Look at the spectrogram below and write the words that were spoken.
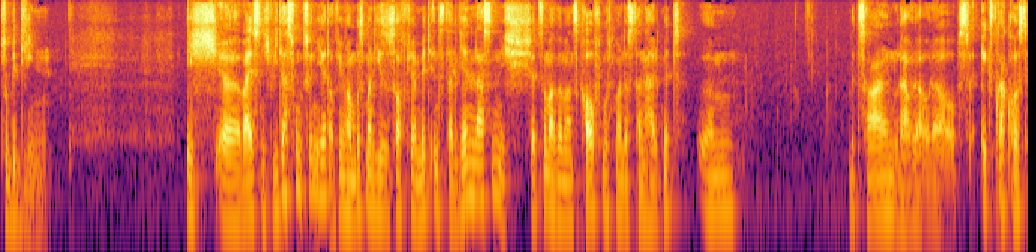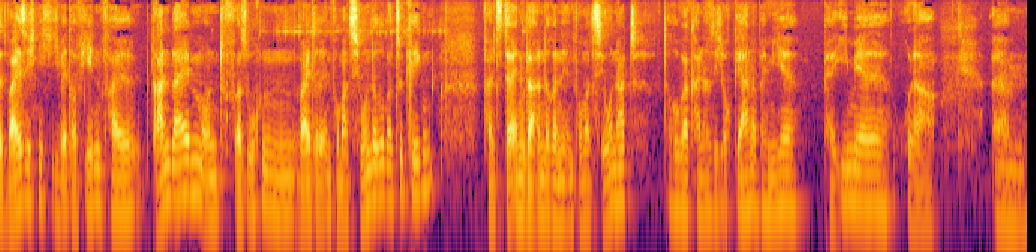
zu bedienen. Ich äh, weiß nicht, wie das funktioniert. Auf jeden Fall muss man diese Software mit installieren lassen. Ich schätze mal, wenn man es kauft, muss man das dann halt mit ähm, bezahlen oder, oder, oder ob es extra kostet, weiß ich nicht. Ich werde auf jeden Fall dranbleiben und versuchen, weitere Informationen darüber zu kriegen. Falls der ein oder andere eine Information hat, darüber kann er sich auch gerne bei mir per E-Mail oder ähm,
